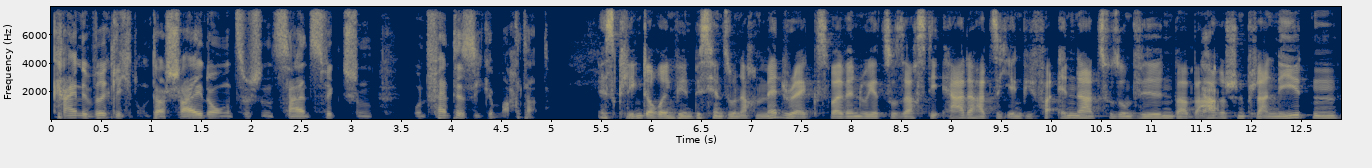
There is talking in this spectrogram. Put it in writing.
keine wirklichen Unterscheidungen zwischen Science Fiction und Fantasy gemacht hat. Es klingt auch irgendwie ein bisschen so nach Madrex, weil wenn du jetzt so sagst, die Erde hat sich irgendwie verändert zu so einem wilden, barbarischen ja. Planeten.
